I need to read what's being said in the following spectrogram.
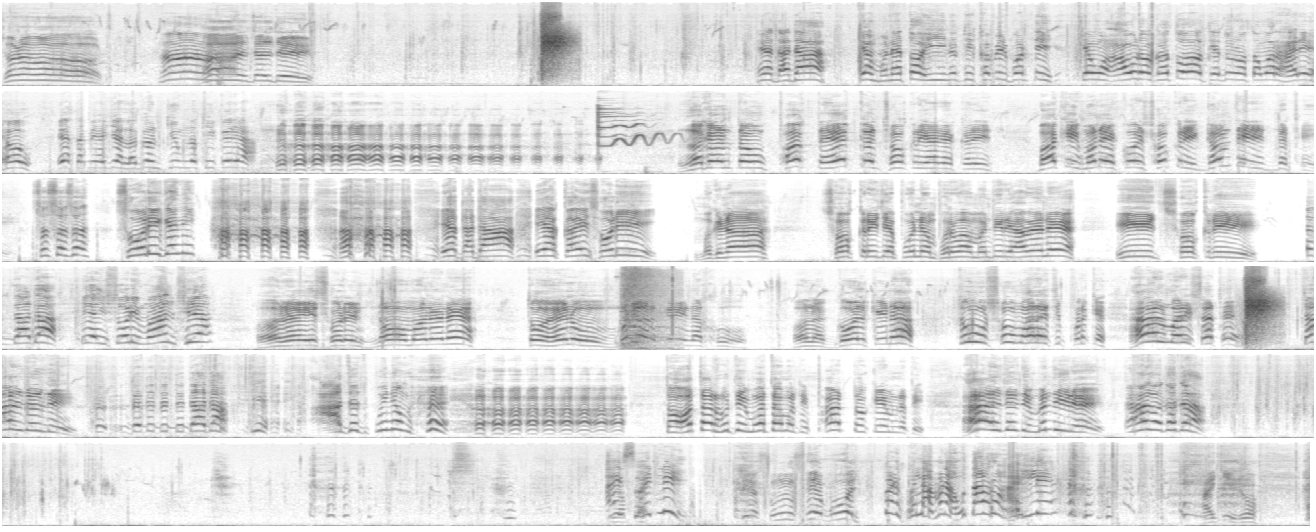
જોરાવર હા. હાલ જલ્દી. હે દાદા એ મને તો ઈ નથી ખબર પડતી કે હું આવડો હતો તેદુનો તમાર હારે હવ એ તમે હજી લગ્ન કેમ નથી કર્યા? લગન તો હું ફક્ત એક જ છોકરી હારે કરીશ. બાકી મને કોઈ છોકરી ગમતી જ નથી. સર સર છોડી ગમી એ દાદા એ કઈ છોડી મગના છોકરી જે પૂનમ ફરવા મંદિરે આવે ને ઈ જ છોકરી. દાદા એ છોડી માન છે? અરે ઈ છોડી ન માને ને તો એનું મર્ડર કરી નાખું. અને ગોલકીના તું શું મારે છે ફડકે? હાલ મારી સાથે. ચાલ જલ્દી. દાદા આજ જ પૂનમ હે. તો અત્યાર સુધી મોટા મોટી ફાટ ફાટતો કેમ નથી? હાલ જલ્દી મંદિરે હાલો દાદા. આઈ સોટલી એ શું છે બોલ? પણ ભલા મણા ઉતારો હાલ લે. થાકી જો.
